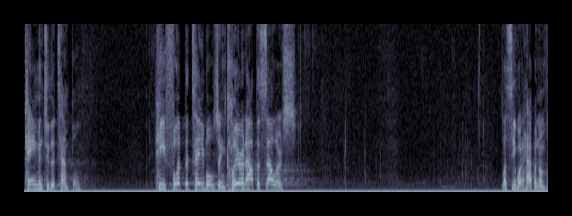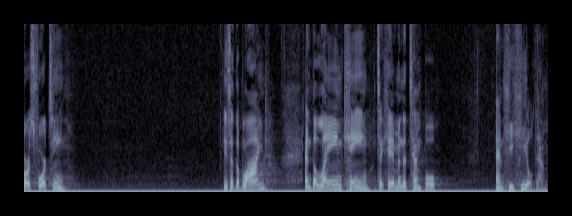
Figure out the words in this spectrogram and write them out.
came into the temple he flipped the tables and cleared out the sellers. Let's see what happened on verse 14. He said, The blind and the lame came to him in the temple, and he healed them.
